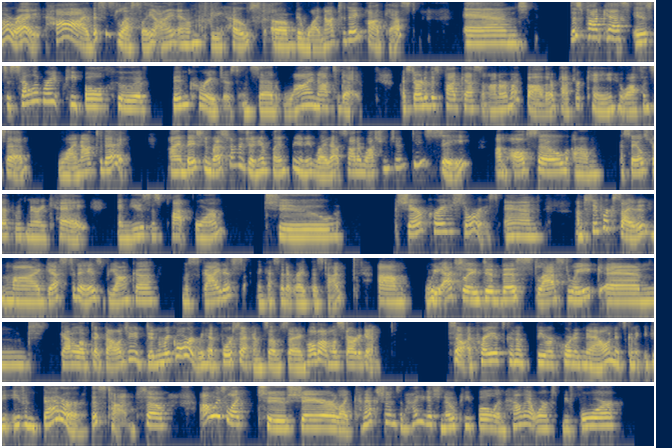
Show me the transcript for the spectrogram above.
All right. Hi, this is Leslie. I am the host of the Why Not Today podcast. And this podcast is to celebrate people who have been courageous and said, Why not today? I started this podcast in honor of my father, Patrick Kane, who often said, Why not today? I am based in Reston, Virginia, Planned Community, right outside of Washington, D.C. I'm also um, a sales director with Mary Kay and use this platform to share courageous stories. And I'm super excited. My guest today is Bianca Moskaitis. I think I said it right this time. Um, we actually did this last week and gotta love technology. It didn't record. We had four seconds of saying, hold on, let's start again. So I pray it's going to be recorded now and it's going to be even better this time. So I always like to share like connections and how you get to know people and how that works before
